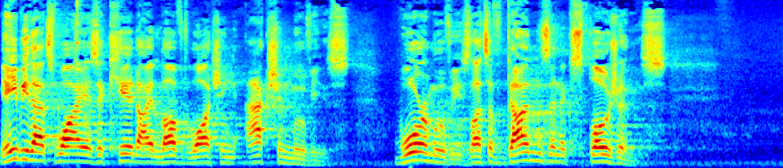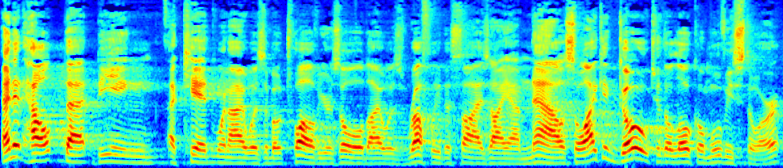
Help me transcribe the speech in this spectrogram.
Maybe that's why, as a kid, I loved watching action movies, war movies, lots of guns and explosions. And it helped that being a kid when I was about 12 years old, I was roughly the size I am now, so I could go to the local movie store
